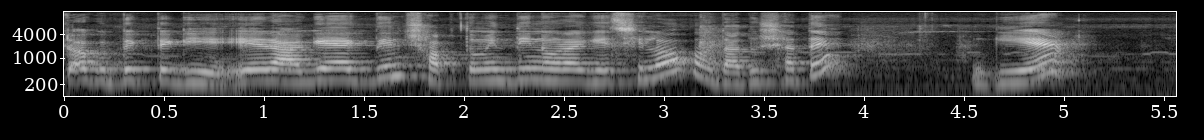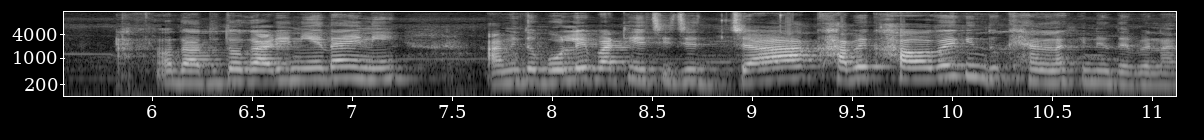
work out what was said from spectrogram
ঠাকুর দেখতে গিয়ে। এর আগে একদিন, সপ্তমীর দিন ওরা গেছিল দাদুর সাথে। গিয়ে ও দাদু তো গাড়ি নিয়ে দেয়নি। আমি তো বলে পাঠিয়েছি যে, যা খাবে খাওয়াবে, কিন্তু খেলনা কিনে দেবে না।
